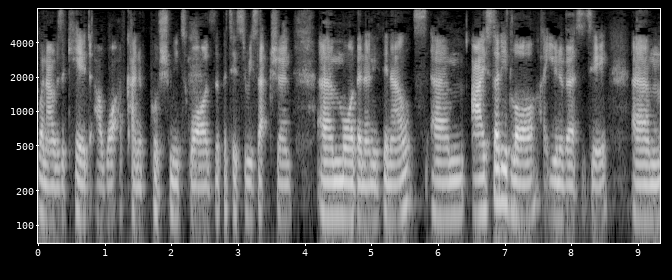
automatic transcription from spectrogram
when I was a kid are what have kind of pushed me towards the patisserie section um, more than anything else. Um, I studied law at university. Um,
